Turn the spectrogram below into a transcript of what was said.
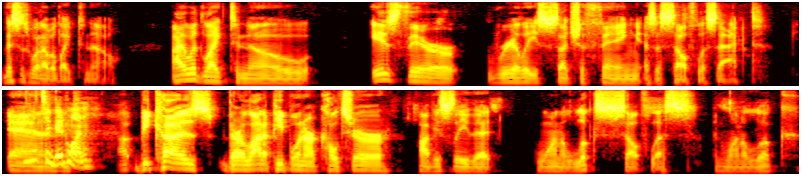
This is what I would like to know. I would like to know is there really such a thing as a selfless act? And That's a good one. uh, because there are a lot of people in our culture, obviously, that want to look selfless and want to look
